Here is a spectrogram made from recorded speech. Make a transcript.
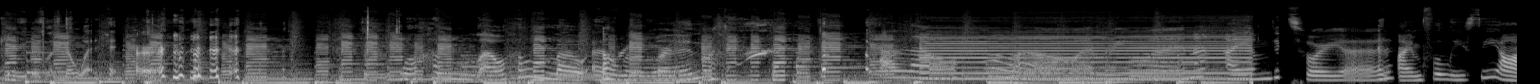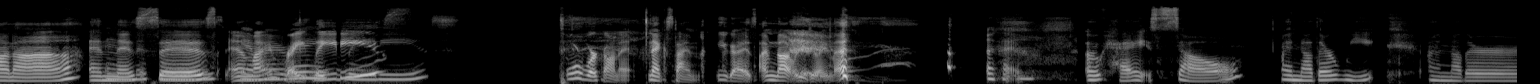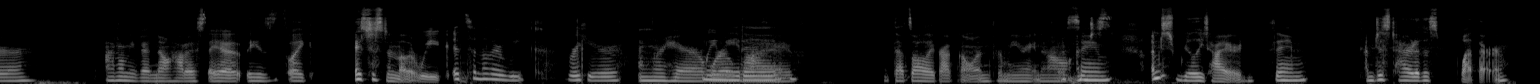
Carrie doesn't know what hit her. well, hello, hello, Oh, everyone. Hello. Hello, everyone. I am Victoria. and I'm Feliciana, and, this, is Am I Right, ladies? ladies? We'll work on it next time, you guys. I'm not redoing this. Okay. Okay, so another week, another. I don't even know how to say it. These like, it's just another week. It's another week. We're here. And We're here. We we're made it. alive. That's all I got going for me right now. I'm Same. just, I'm just really tired. Same. I'm just tired of this weather.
